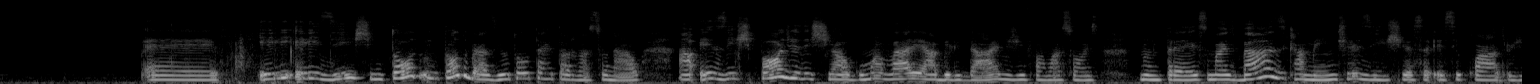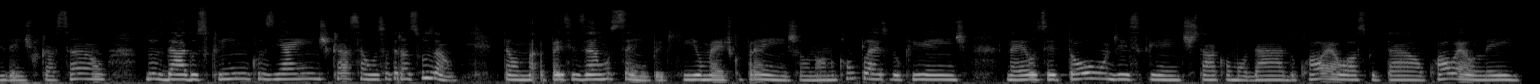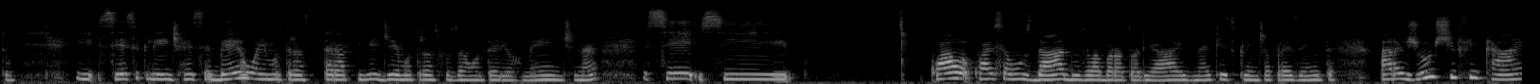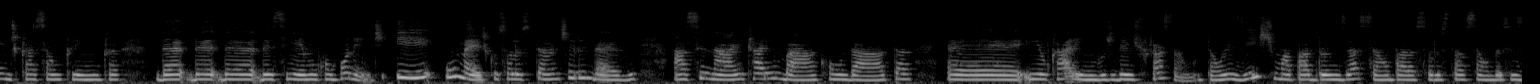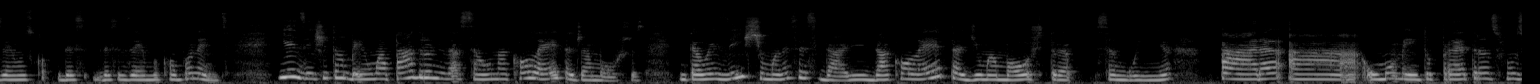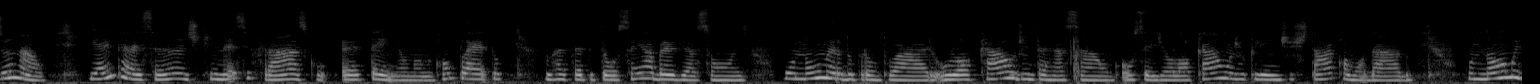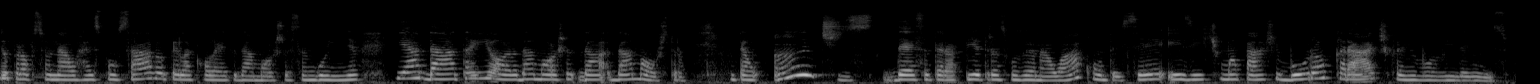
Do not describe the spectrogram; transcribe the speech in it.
é, ele, ele existe em todo, em todo o Brasil, todo o território nacional. Ah, existe, pode existir alguma variabilidade de informações no impresso, mas basicamente existe essa, esse quadro de identificação dos dados clínicos e a indicação dessa transfusão. Então, precisamos sempre que o médico preencha o nome completo do cliente, né, o setor onde esse cliente está acomodado, qual é o hospital, qual é o leito, e se esse cliente recebeu a hemoterapia de hemotransfusão anteriormente, né, se, se qual, quais são os dados laboratoriais né, que esse cliente apresenta para justificar a indicação clínica de, de, de, desse hemocomponente. E o médico solicitante ele deve assinar e carimbar com data é, e o carimbo de identificação. Então, existe uma padronização para a solicitação desses, hemos, desses hemocomponentes. E existe também uma padronização na coleta de amostras. Então, existe uma necessidade da coleta de uma amostra sanguínea para a, o momento pré-transfusional. E é interessante que nesse frasco é, tenha o nome completo do receptor sem abreviações, o número do prontuário, o local de internação, ou seja, o local onde o cliente está acomodado, o nome do profissional responsável pela coleta da amostra sanguínea e a data e hora da amostra. Da, da amostra. Então, antes dessa terapia transfusional acontecer, existe uma parte burocrática envolvida nisso.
